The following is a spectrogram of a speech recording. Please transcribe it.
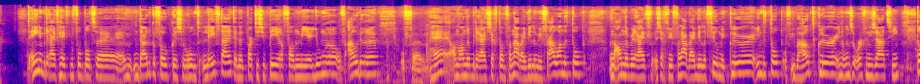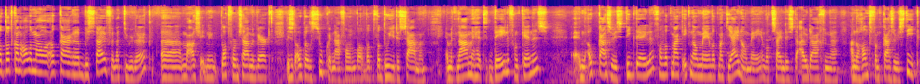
Het ene bedrijf heeft bijvoorbeeld uh, een duidelijke focus rond leeftijd en het participeren van meer jongeren of ouderen. Of een ander bedrijf zegt dan van nou wij willen meer vrouwen aan de top. Een ander bedrijf zegt weer van nou wij willen veel meer kleur in de top of überhaupt kleur in onze organisatie. Dat, dat kan allemaal elkaar bestuiven natuurlijk. Uh, maar als je in een platform samenwerkt is het ook wel eens zoeken naar van wat, wat, wat doe je dus samen. En met name het delen van kennis. En ook casuïstiek delen. Van wat maak ik nou mee en wat maak jij nou mee? En wat zijn dus de uitdagingen aan de hand van casuïstiek?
